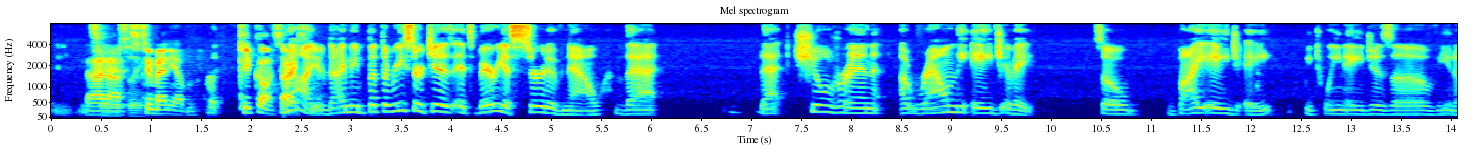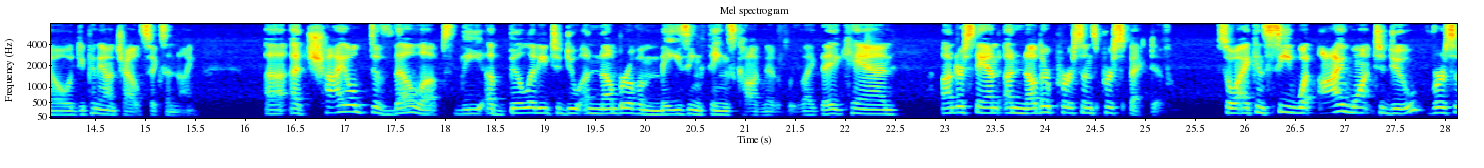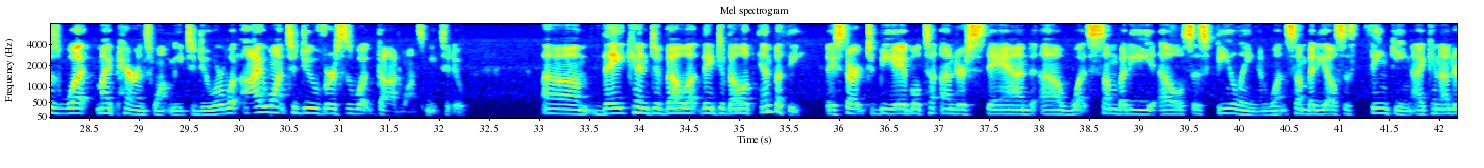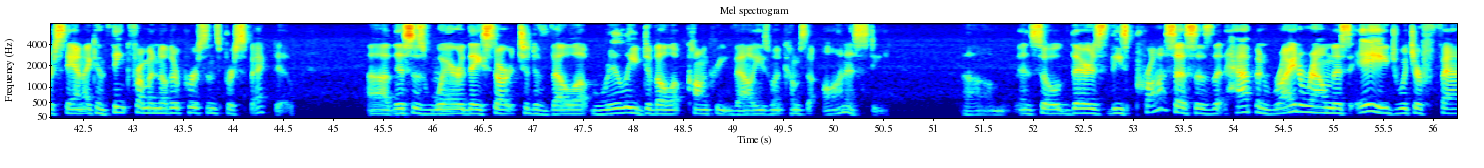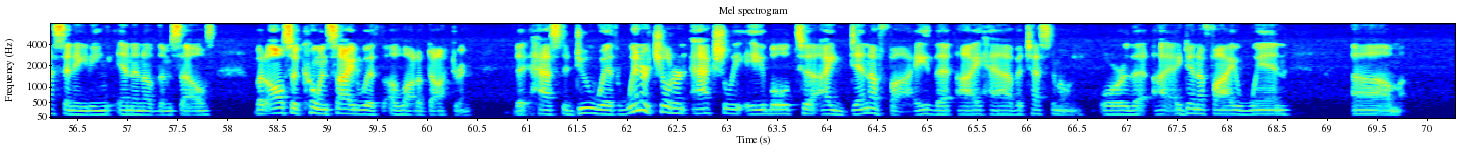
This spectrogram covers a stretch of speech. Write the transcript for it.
No, no, it's too many of them. But, Keep going. Sorry. No, I, I mean, but the research is it's very assertive now that that children around the age of eight, so by age eight, between ages of you know, depending on child six and nine, uh, a child develops the ability to do a number of amazing things cognitively. Like they can understand another person's perspective so I can see what I want to do versus what my parents want me to do, or what I want to do versus what God wants me to do. um, they can develop they develop empathy. They start to be able to understand uh, what somebody else is feeling and what somebody else is thinking. I can understand i can think from another person's perspective. Uh, this is where they start to develop really develop concrete values when it comes to honesty um, and so there's these processes that happen right around this age which are fascinating in and of themselves but also coincide with a lot of doctrine that has to do with when are children actually able to identify that I have a testimony or that I identify when um,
